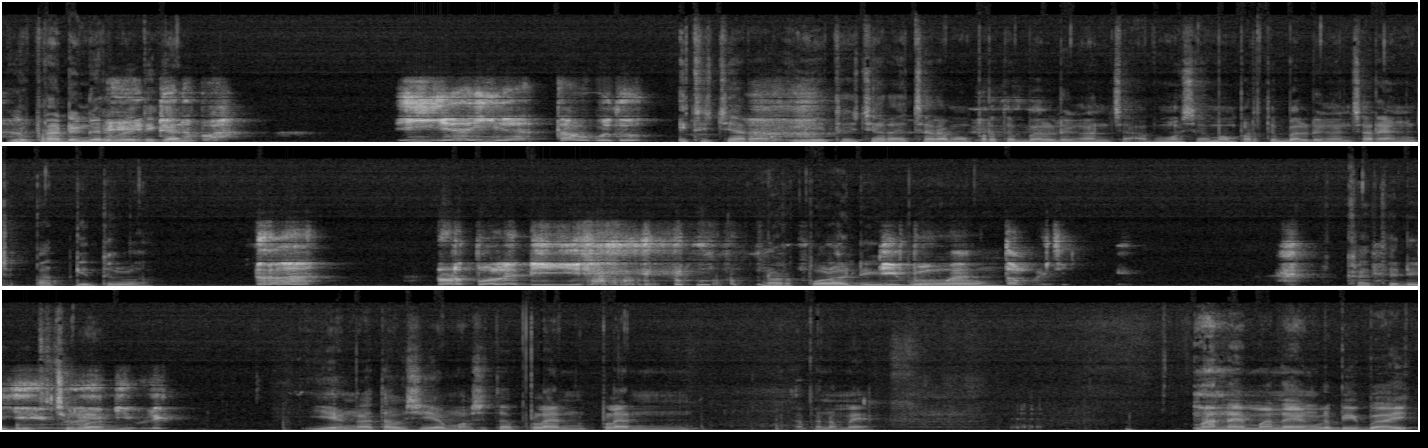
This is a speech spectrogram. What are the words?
Lu pernah denger berarti Eh, kan? apa? Iya iya, tahu gue tuh. Itu cara itu cara cara mempertebal dengan ca- apa maksudnya mempertebal dengan cara yang cepat gitu loh. North Pole di North Pole di di bom bom. atom aja. Kata dia gitu. Cuman gimana. ya nggak tahu sih ya maksudnya plan-plan apa namanya mana mana yang lebih baik.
